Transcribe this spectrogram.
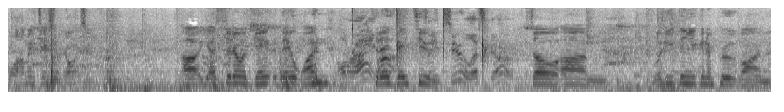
Well, how many days are we going to? Uh, yesterday was game, day one. All right. Today's day two. Day two. Let's go. So, um, what do you think you can improve on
